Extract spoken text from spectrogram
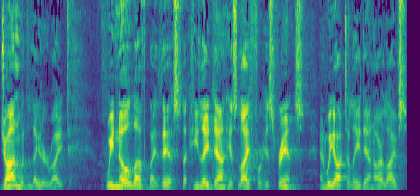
John would later write, We know love by this, that he laid down his life for his friends, and we ought to lay down our lives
